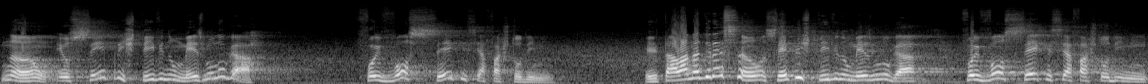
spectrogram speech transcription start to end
Não, eu sempre estive no mesmo lugar. Foi você que se afastou de mim. Ele está lá na direção, eu sempre estive no mesmo lugar. Foi você que se afastou de mim.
